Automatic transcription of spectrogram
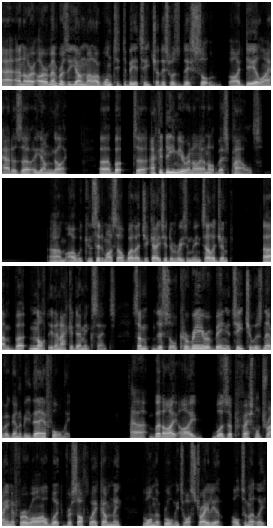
Uh, and I, I, remember as a young man, I wanted to be a teacher. This was this sort of ideal I had as a, a young guy. Uh, but uh, academia and I are not best pals. Um, I would consider myself well educated and reasonably intelligent, um, but not in an academic sense. So this sort of career of being a teacher was never going to be there for me. Uh, but I, I was a professional trainer for a while, working for a software company, the one that brought me to Australia ultimately.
